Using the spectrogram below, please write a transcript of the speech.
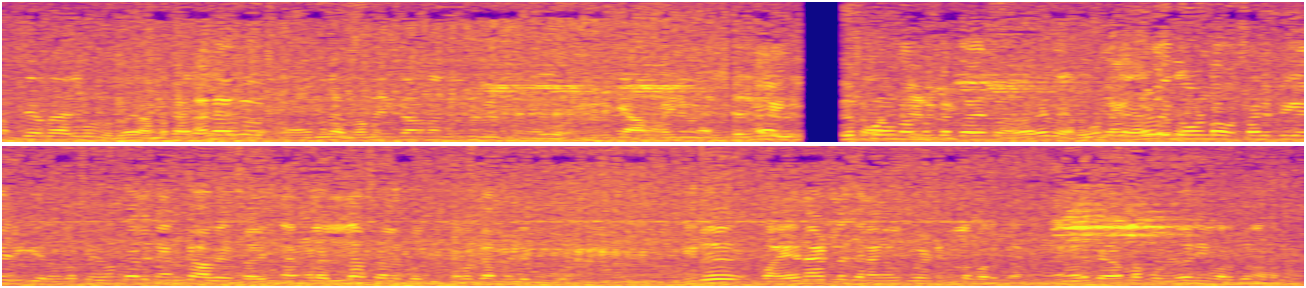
സത്യം കാര്യമൊന്നുമില്ല നമുക്ക് ഇതിപ്പോൾ നമുക്ക് എന്തായാലും ഞങ്ങൾ ഇതുകൊണ്ട് അവസാനിപ്പിക്കാതിരിക്കുകയാണ്. പക്ഷേ ഇതെന്തായാലും ഞങ്ങൾക്ക് ആവേശമായി. ഞങ്ങൾ എല്ലാ സ്ഥലത്തും കിടക്കാൻ വേണ്ടി പോകും ഇത് വയനാട്ടിലെ ജനങ്ങൾക്ക് വേണ്ടിയിട്ടുള്ള വർക്കാണ് ഞങ്ങൾ കേരളം മുഴുവൻ ഈ വർക്ക് നടത്തും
